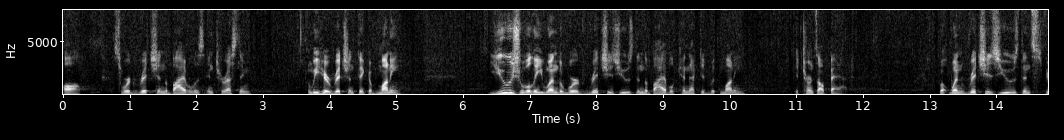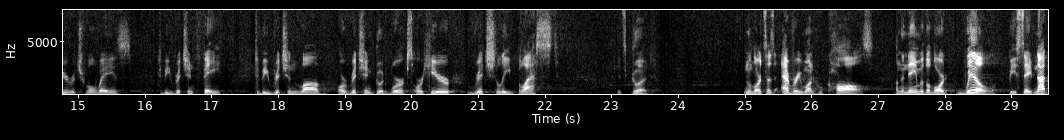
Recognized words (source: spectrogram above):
all. This word rich in the Bible is interesting. We hear rich and think of money. Usually, when the word rich is used in the Bible connected with money, it turns out bad. But when rich is used in spiritual ways, to be rich in faith, to be rich in love, or rich in good works, or here richly blessed, it's good. And the Lord says, everyone who calls on the name of the Lord will be saved. Not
